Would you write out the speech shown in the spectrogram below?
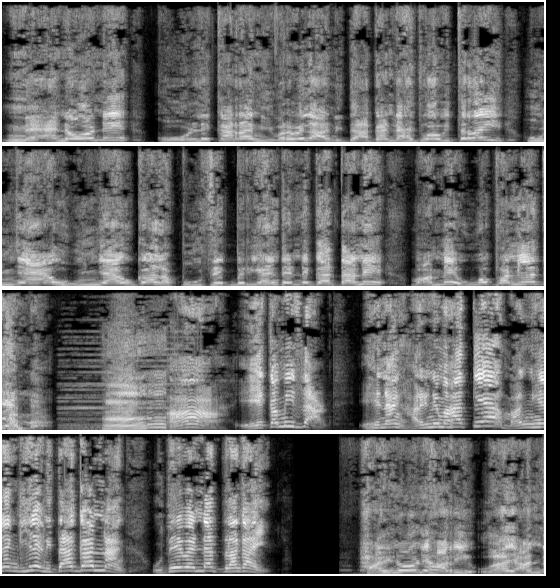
නෑ නෝනේ කෝල්ලේ කරන් ඉවර වෙලා නිදා ගන්න හැදුවා විතරයි හුඤ්ඤාව හුඤ්ඤාව ගාලා පූසෙක් බෙරියන් දෙන්න ගත්තානේ මම මේ ඌව පන්නලා දැම්මා ආ ඒක මිසක් එහෙනම් හරිනේ මහත්තයා මං එහෙනම් ගිහලා නිදා ගන්නම්. උදේ වෙන්නත් ළඟයි. හරිනෝනේ හරි. ඔයා යන්න.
